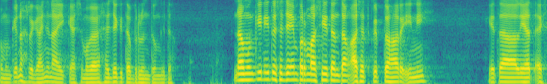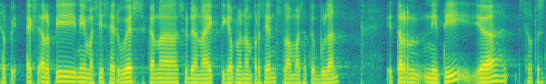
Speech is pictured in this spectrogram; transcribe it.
kemungkinan harganya naik ya. Semoga saja kita beruntung gitu. Nah mungkin itu saja informasi tentang aset kripto hari ini. Kita lihat XRP, XRP ini masih sideways karena sudah naik 36% selama satu bulan. Eternity ya 116%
